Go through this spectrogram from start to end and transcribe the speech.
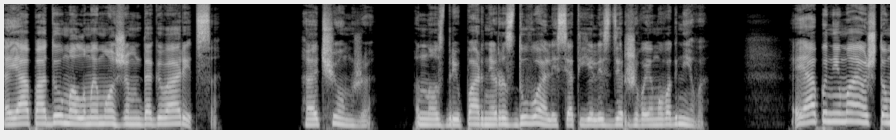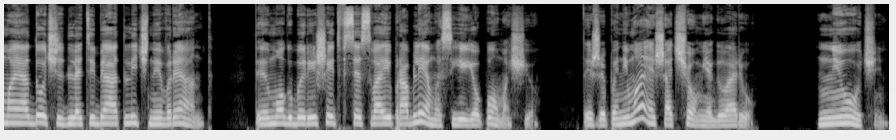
«Я подумал, мы можем договориться». «О чем же?» Ноздри парня раздувались от еле сдерживаемого гнева. «Я понимаю, что моя дочь для тебя отличный вариант. Ты мог бы решить все свои проблемы с ее помощью. Ты же понимаешь, о чем я говорю?» «Не очень».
